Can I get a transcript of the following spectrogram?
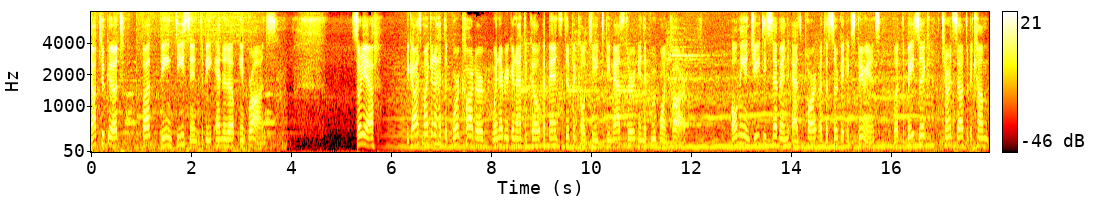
Not too good, but being decent to be ended up in bronze. So yeah, you guys might gonna have to work harder whenever you're gonna have to go advanced difficulty to be mastered in the Group 1 car. Only in GT7 as part of the circuit experience, but the basic turns out to become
